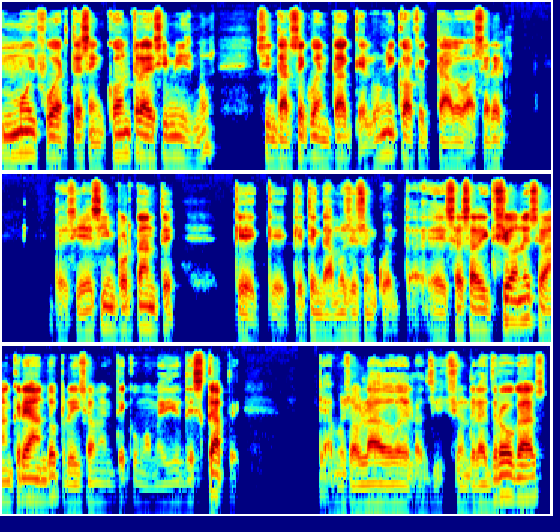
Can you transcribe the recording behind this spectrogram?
muy fuertes en contra de sí mismos sin darse cuenta que el único afectado va a ser él. Entonces sí es importante que, tengamos eso en cuenta. Esas adicciones se van creando precisamente como medios de escape. Ya hemos hablado de la adicción de las drogas,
